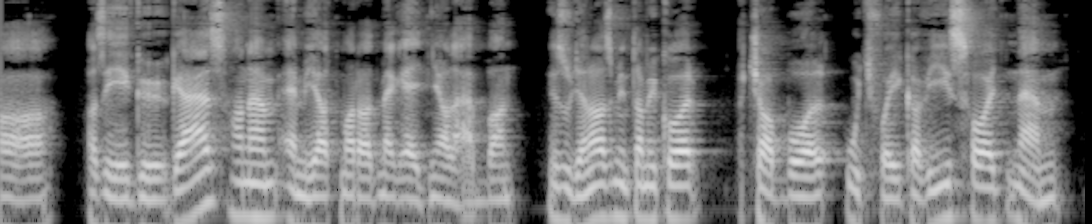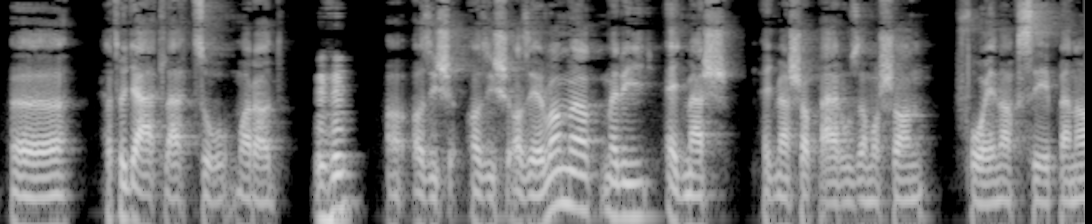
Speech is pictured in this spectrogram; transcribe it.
a, az égő gáz, hanem emiatt marad meg egy nyalábban. Ez ugyanaz, mint amikor a csapból úgy folyik a víz, hogy nem, ö, hát hogy átlátszó marad. Uh-huh. Az, is, az is azért van, mert, mert így egymás, egymással párhuzamosan folynak szépen a,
